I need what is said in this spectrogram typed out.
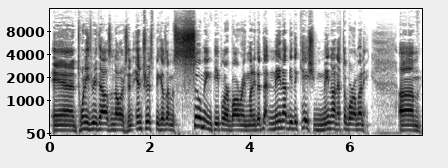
and $23,000 in interest because I'm assuming people are borrowing money, but that may not be the case. You may not have to borrow money. Um,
